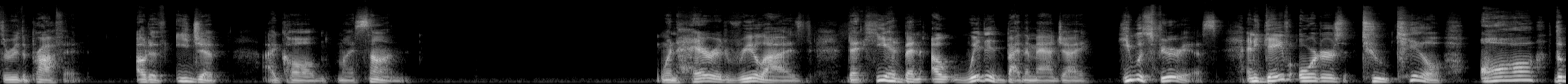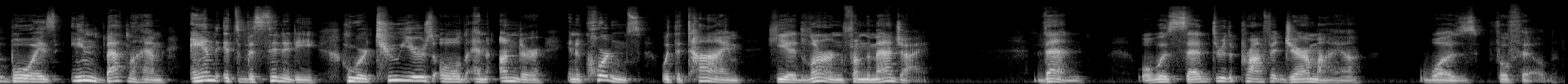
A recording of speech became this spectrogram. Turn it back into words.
through the prophet Out of Egypt I called my son. When Herod realized that he had been outwitted by the Magi, he was furious, and he gave orders to kill all the boys in Bethlehem and its vicinity who were two years old and under, in accordance with the time he had learned from the Magi. Then, what was said through the prophet Jeremiah was fulfilled.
